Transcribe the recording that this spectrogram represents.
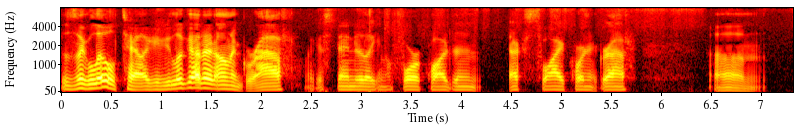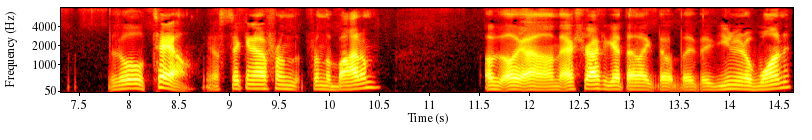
there's like a little tail. Like if you look at it on a graph, like a standard like you know four quadrant x y coordinate graph, um, there's a little tail, you know, sticking out from from the bottom of the, uh, on the x graph. You get that like the, the, the unit of one,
